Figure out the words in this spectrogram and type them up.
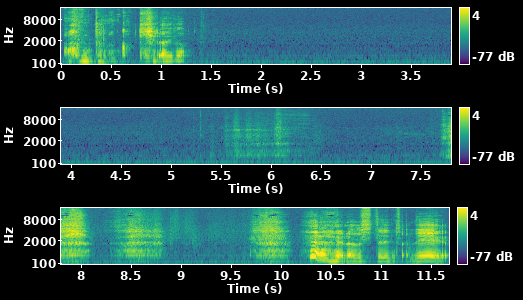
あんたなんか嫌いだヘラしてんじゃねえよ。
